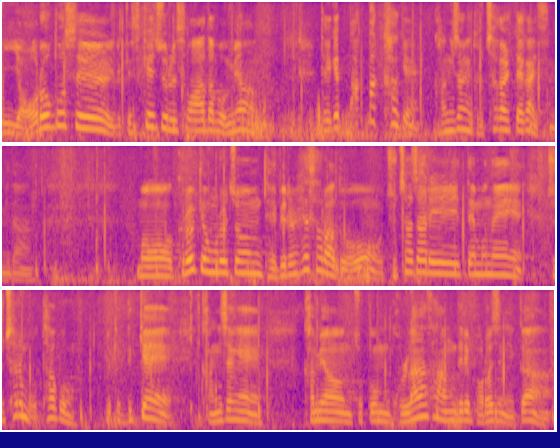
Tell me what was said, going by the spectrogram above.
이 여러 곳을 이렇게 스케줄을 소화하다 보면 되게 빡빡하게 강의장에 도착할 때가 있습니다. 뭐 그럴 경우를 좀 대비를 해서라도 주차 자리 때문에 주차를 못 하고 이렇게 늦게 강의장에 가면 조금 곤란한 상황들이 벌어지니까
